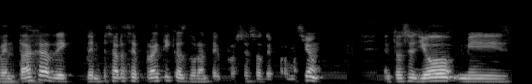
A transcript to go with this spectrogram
ventaja de, empezar a hacer prácticas durante el proceso de formación. Entonces yo, mi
